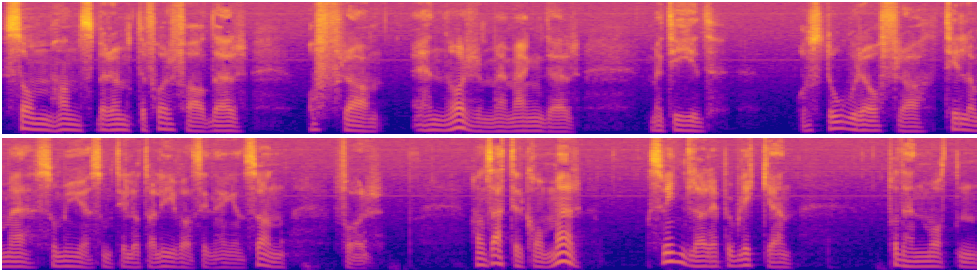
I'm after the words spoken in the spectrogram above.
som hans berømte forfader ofra enorme mengder med tid og store ofra, til og med så mye som til å ta livet av sin egen sønn, for. Hans etterkommer svindla republikken på den måten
